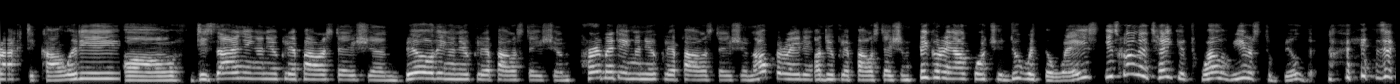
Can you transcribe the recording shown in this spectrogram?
practicality of designing a nuclear power station, building a nuclear power station, permitting a nuclear power station, operating a nuclear power station, figuring out what you do with the waste, it's going to take you 12 years to build it.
